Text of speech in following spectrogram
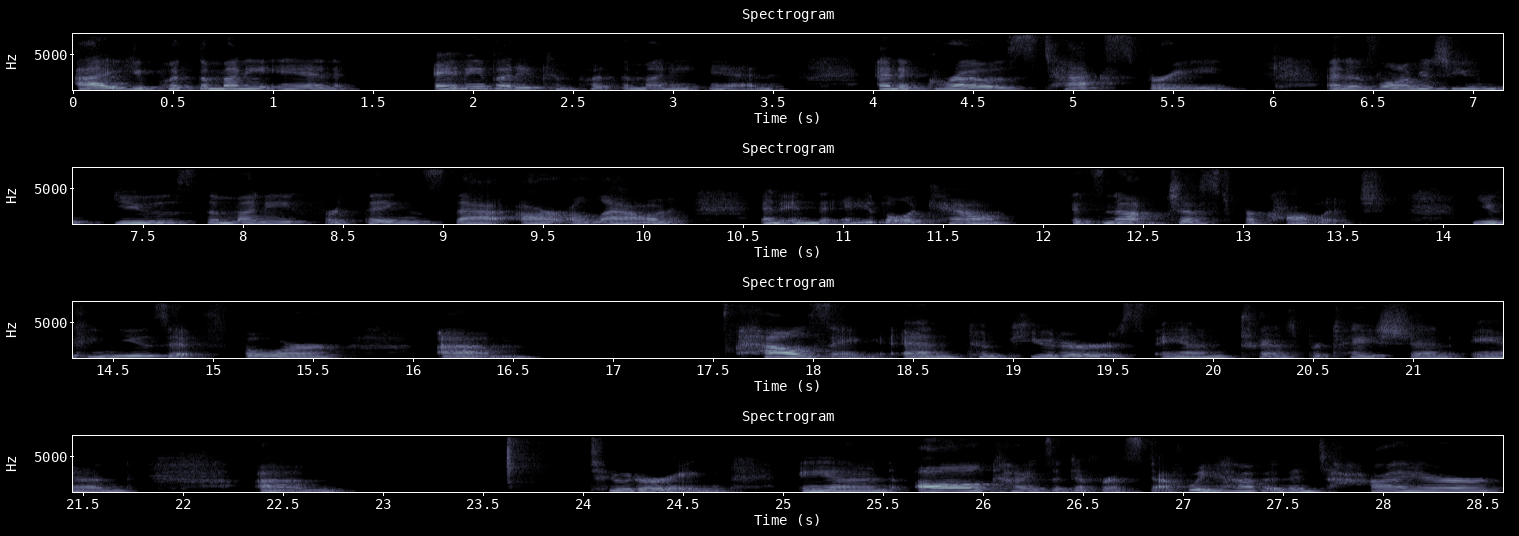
Uh, you put the money in, anybody can put the money in, and it grows tax free. And as long as you use the money for things that are allowed, and in the ABLE account, it's not just for college, you can use it for um, housing and computers and transportation and um, tutoring and all kinds of different stuff. We have an entire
